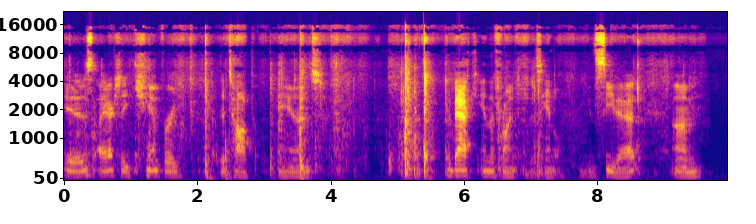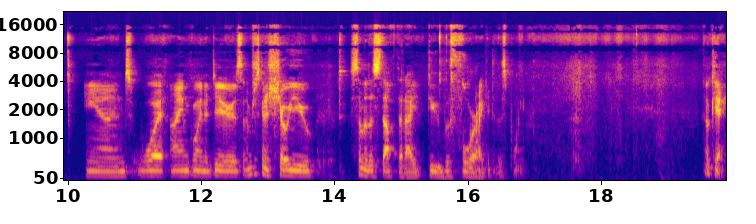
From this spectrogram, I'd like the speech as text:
is I actually chamfered the top and the back and the front of this handle. You can see that. Um, and what I'm going to do is I'm just going to show you some of the stuff that I do before I get to this point. Okay,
